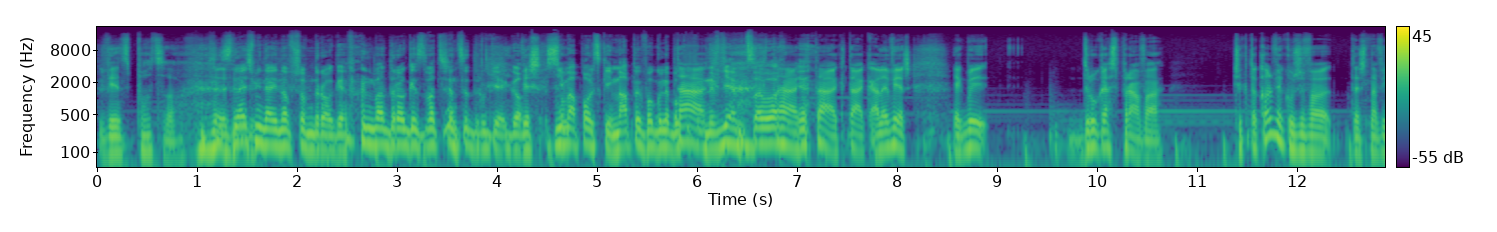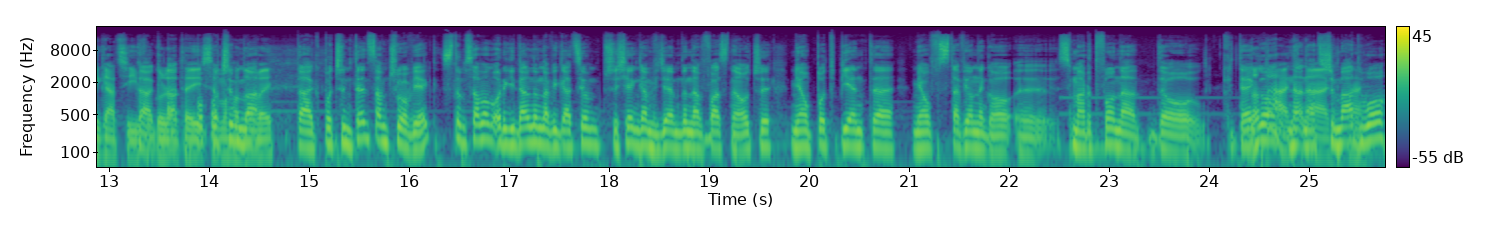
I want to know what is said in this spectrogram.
Więc po co? Znajdź mi najnowszą drogę. Ma drogę z 2002. Wiesz, są- Nie ma polskiej mapy w ogóle, bo Tak. kupiony w Niemczech. nie? Tak, tak, tak, ale wiesz, jakby druga sprawa. Czy ktokolwiek używa też nawigacji w ogóle tej po- po samochodowej? Ma, tak, po czym ten sam człowiek z tą samą oryginalną nawigacją, przysięgam, widziałem to na własne oczy, miał podpięte, miał wstawionego y, smartfona do tego, No tak, na, na tak, trzymadło,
